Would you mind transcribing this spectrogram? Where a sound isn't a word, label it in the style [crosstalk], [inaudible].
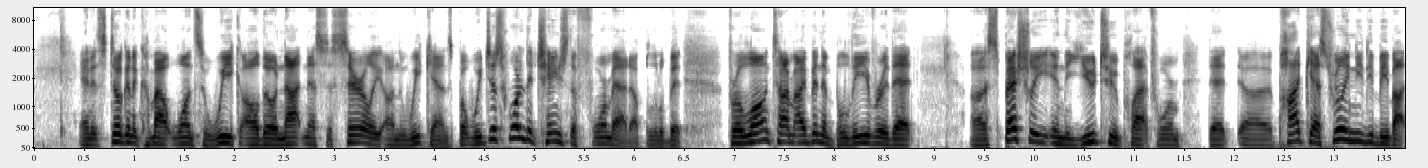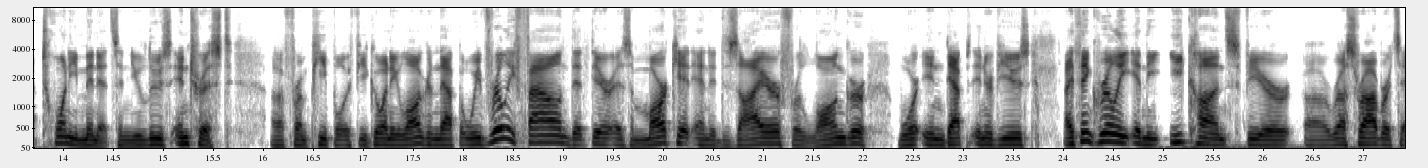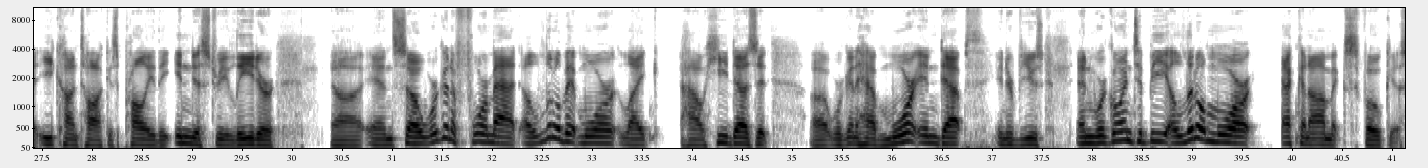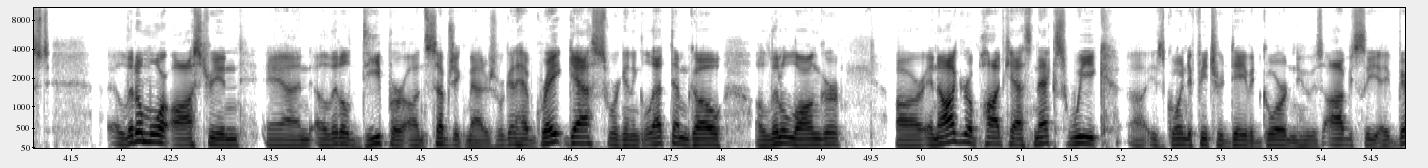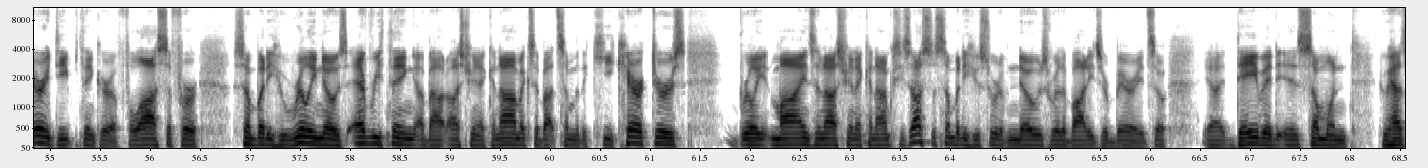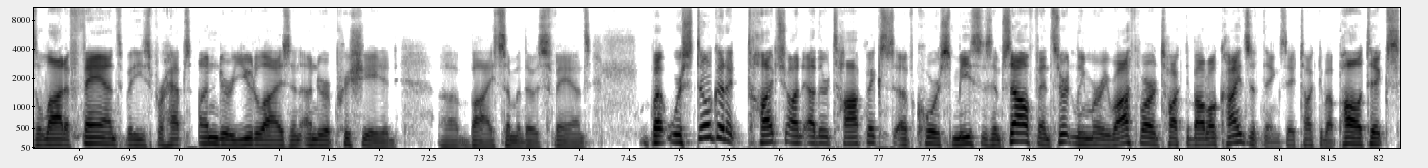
and it's still going to come out once a week, although not necessarily on the weekends. But we just wanted to change the format up a little bit. For a long time, I've been a believer that uh, especially in the YouTube platform, that uh, podcasts really need to be about 20 minutes and you lose interest. Uh, from people if you go any longer than that. But we've really found that there is a market and a desire for longer, more in depth interviews. I think, really, in the econ sphere, uh, Russ Roberts at Econ Talk is probably the industry leader. Uh, and so we're going to format a little bit more like how he does it. Uh, we're going to have more in depth interviews, and we're going to be a little more economics focused, a little more Austrian, and a little deeper on subject matters. We're going to have great guests. We're going to let them go a little longer. Our inaugural podcast next week uh, is going to feature David Gordon, who is obviously a very deep thinker, a philosopher, somebody who really knows everything about Austrian economics, about some of the key characters, brilliant minds in Austrian economics. He's also somebody who sort of knows where the bodies are buried. So, uh, David is someone who has a lot of fans, but he's perhaps underutilized and underappreciated uh, by some of those fans. But we're still going to touch on other topics. Of course, Mises himself and certainly Murray Rothbard talked about all kinds of things. They talked about politics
